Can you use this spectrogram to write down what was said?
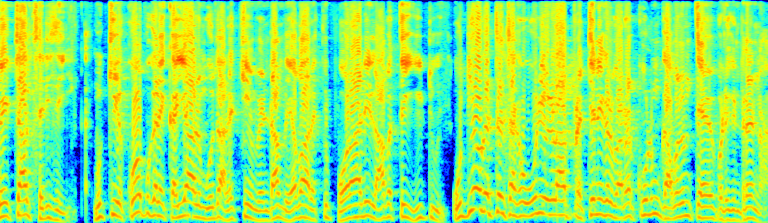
பேச்சால் சரி செய்யுங்கள். முக்கிய கோப்புகளை கையாளும் போது அலட்சியம் வேண்டாம். வியாபாரத்தில் போராடி லாபத்தை ஈட்டுவீர். உத்தியோகத்தில் சக ஊழியர்களால் பிரச்சனைகள் வரக்கூடும். கவனம் தேவைப்படுகின்றன.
